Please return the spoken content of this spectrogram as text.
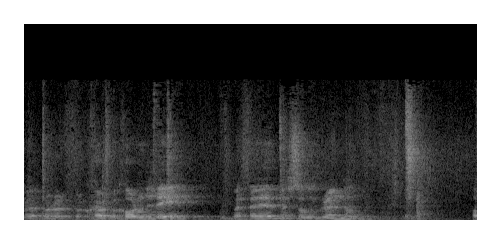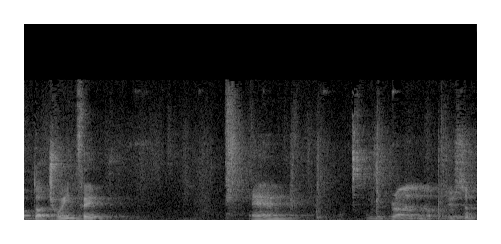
We're, we're recording today with uh, Mr. Luc Grindle of Dutch wine fame. Um, he's a brilliant little producer,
